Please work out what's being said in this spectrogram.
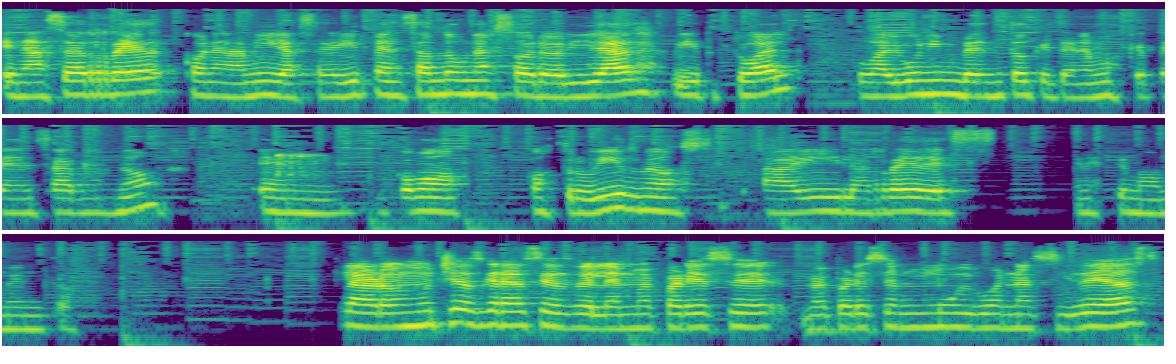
en hacer red con amigas, seguir pensando una sororidad virtual o algún invento que tenemos que pensarnos, ¿no? En cómo construirnos ahí las redes en este momento. Claro, muchas gracias Belén, me, parece, me parecen muy buenas ideas.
